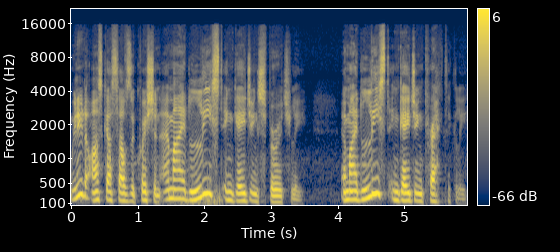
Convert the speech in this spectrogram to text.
we need to ask ourselves the question Am I at least engaging spiritually? Am I at least engaging practically?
